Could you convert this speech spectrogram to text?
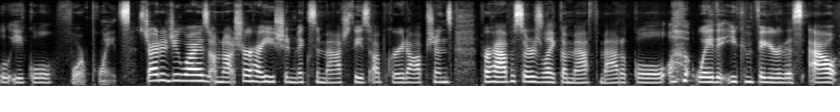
will equal four points. Strategy wise, I'm not sure how you should mix and match these upgrade options. Perhaps there's like a mathematical way that you can figure this out.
